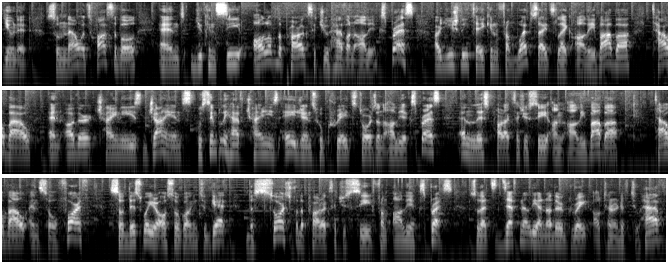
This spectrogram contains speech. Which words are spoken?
unit. So now it's possible and you can see all of the products that you have on AliExpress are usually taken from websites like Alibaba, Taobao, and other Chinese giants who simply have Chinese agents who create stores on AliExpress and list products that you see on Alibaba, Taobao, and so forth. So this way you're also going to get the source for the products that you see from AliExpress. So that's definitely another great alternative to have.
